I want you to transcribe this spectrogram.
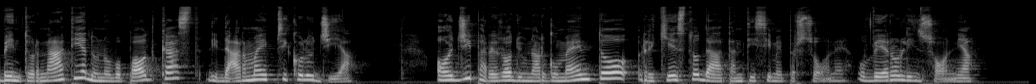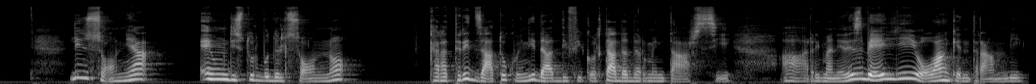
Bentornati ad un nuovo podcast di Dharma e Psicologia. Oggi parlerò di un argomento richiesto da tantissime persone, ovvero l'insonnia. L'insonnia è un disturbo del sonno caratterizzato quindi da difficoltà ad addormentarsi, a rimanere svegli o anche entrambi.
